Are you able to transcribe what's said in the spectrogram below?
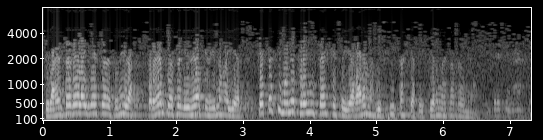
Si la gente ve la iglesia desunida, por ejemplo, ese video que vimos ayer, ¿qué testimonio creen ustedes que se llevaron las visitas que asistieron a esa reunión? Impresionante.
